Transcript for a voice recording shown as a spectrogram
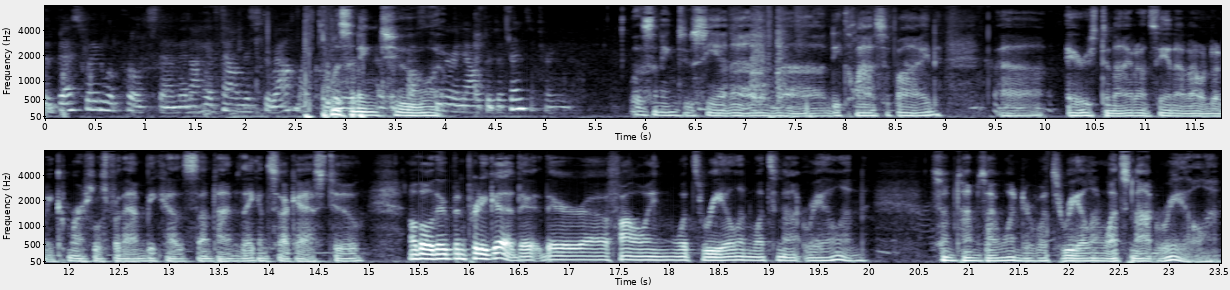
the best way to approach them, and I have found this throughout my career listening to and now as a defense attorney. listening to CNN uh, Declassified uh, airs tonight on CNN. I don't do any commercials for them because sometimes they can suck ass too. Although they've been pretty good. They're they're uh, following what's real and what's not real, and sometimes I wonder what's real and what's not real, and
